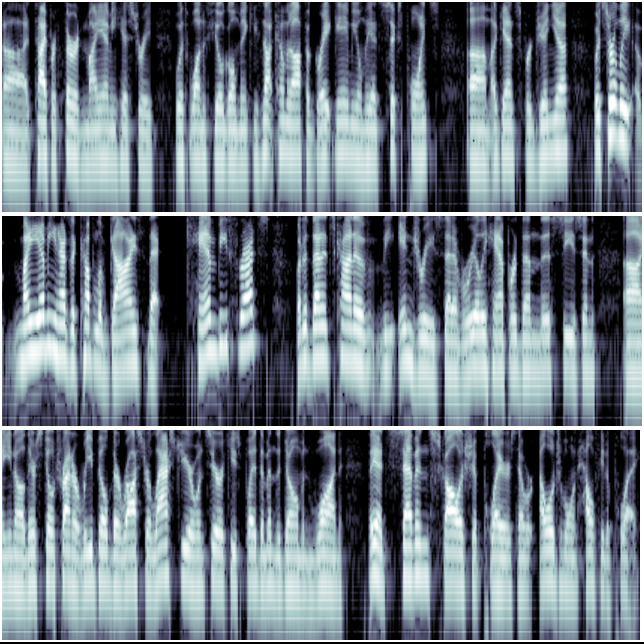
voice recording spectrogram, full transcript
uh, tie for third in Miami history with one field goal make. He's not coming off a great game. He only had six points um, against Virginia, but certainly uh, Miami has a couple of guys that can be threats. But then it's kind of the injuries that have really hampered them this season. Uh, you know, they're still trying to rebuild their roster. Last year, when Syracuse played them in the Dome and won, they had seven scholarship players that were eligible and healthy to play.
